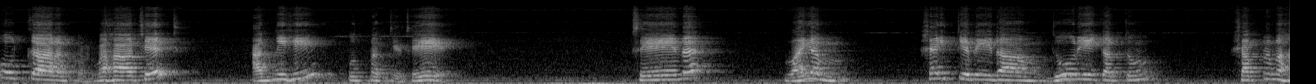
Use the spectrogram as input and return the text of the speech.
उत्कारं कुर्मः चेत् अग्निः उत्पद्यते तेन वयं शैत्यपीडां दूरीकर्तुं शक्नुमः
